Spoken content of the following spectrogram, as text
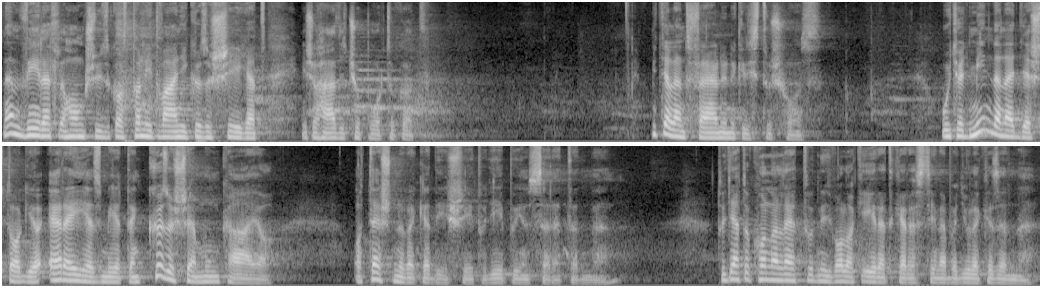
Nem véletlen hangsúlyozunk a tanítványi közösséget és a házi csoportokat. Mit jelent felnőni Krisztushoz? Úgyhogy minden egyes tagja erejéhez mérten közösen munkája a test növekedését, hogy épüljön szeretetben. Tudjátok, honnan lehet tudni, hogy valaki érett keresztény ebbe a gyülekezetbe?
